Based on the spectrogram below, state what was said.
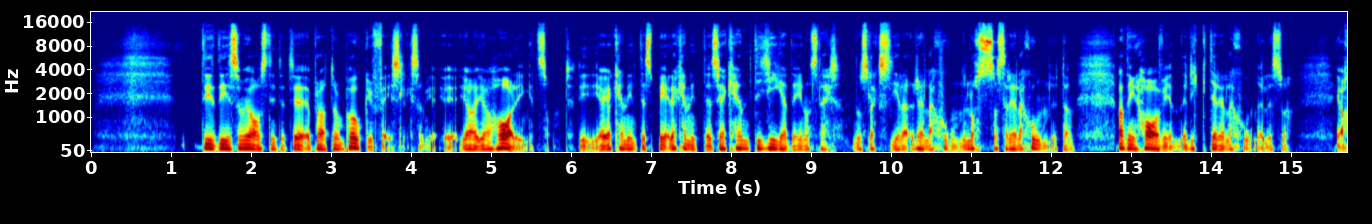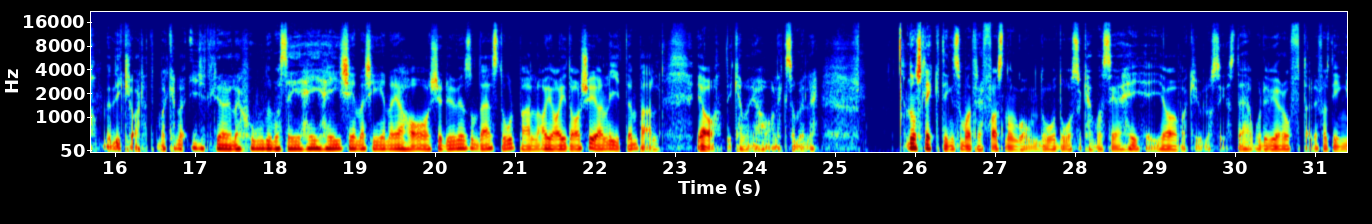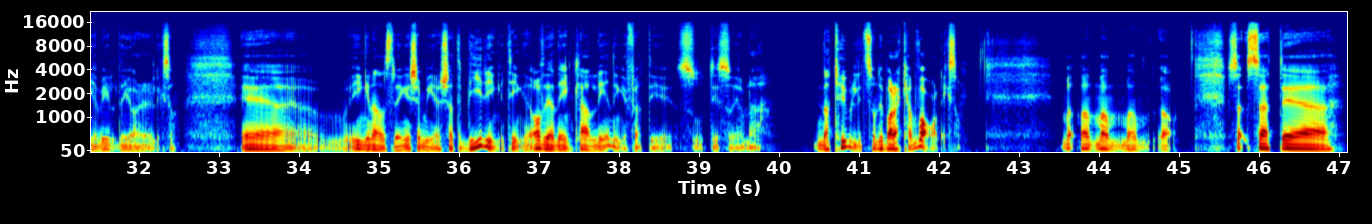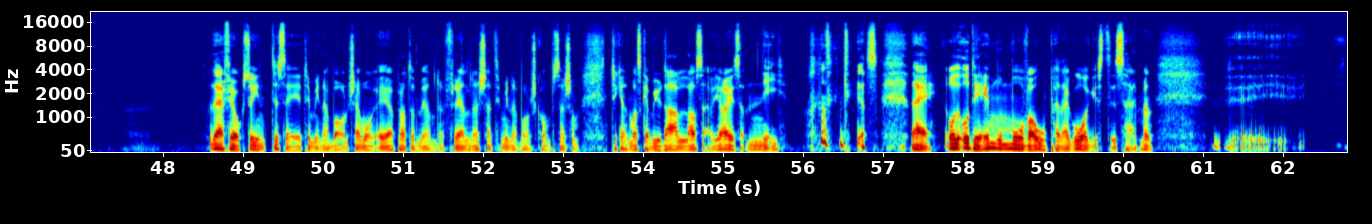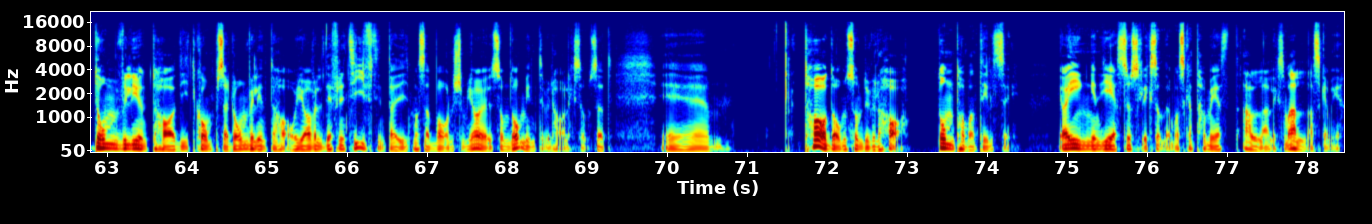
det, det är som i avsnittet jag pratar om pokerface liksom. Jag, jag, jag har inget sånt. Det, jag, jag, kan inte spela, jag kan inte, så jag kan inte ge dig någon slags, någon slags relation, låtsasrelation. Utan antingen har vi en riktig relation eller så Ja, men det är klart att man kan ha ytliga relationer. Man säger hej, hej, tjena, tjena, jaha, kör du en sån där stor pall? Ja, ja, idag kör jag en liten pall. Ja, det kan man ju ha liksom. Eller någon släkting som man träffas någon gång då och då så kan man säga hej hej, ja vad kul att ses, det här borde vi göra oftare fast ingen vill det göra det liksom. Eh, ingen anstränger sig mer så att det blir ingenting av den enkla anledningen för att det är så, det är så jävla naturligt som det bara kan vara liksom. Man, man, man, man ja. Så, så att eh, Därför jag också inte säger till mina barn, så här, många, jag har pratat med andra föräldrar så här, till mina barns kompisar som tycker att man ska bjuda alla och så här, jag är så här, nej. så, nej, och, och det må, må vara opedagogiskt så här, men eh, de vill ju inte ha dit kompisar de vill inte ha och jag vill definitivt inte ha dit massa barn som, jag, som de inte vill ha liksom. Så att eh, Ta dem som du vill ha. De tar man till sig. Jag är ingen Jesus liksom där man ska ta med alla, liksom alla ska med.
